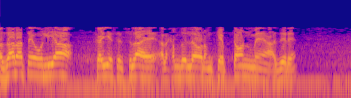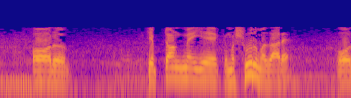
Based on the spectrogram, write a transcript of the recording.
مزارات اولیاء کا یہ سلسلہ ہے الحمد اور ہم کیپ ٹاؤن میں حاضر ہیں اور کیپ ٹاؤن میں یہ ایک مشہور مزار ہے اور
